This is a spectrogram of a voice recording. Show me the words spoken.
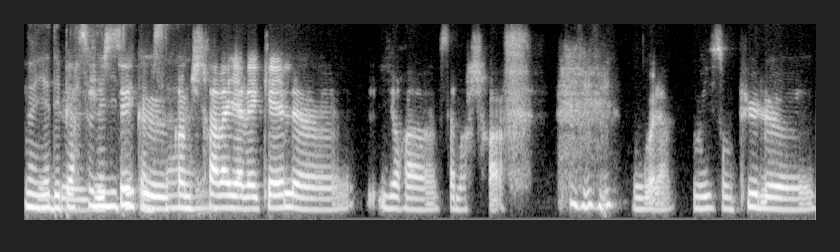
Il y a des euh, personnalités je sais que Quand je travaille avec elle, il y aura, ça marchera. Donc voilà. Oui, son pull,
